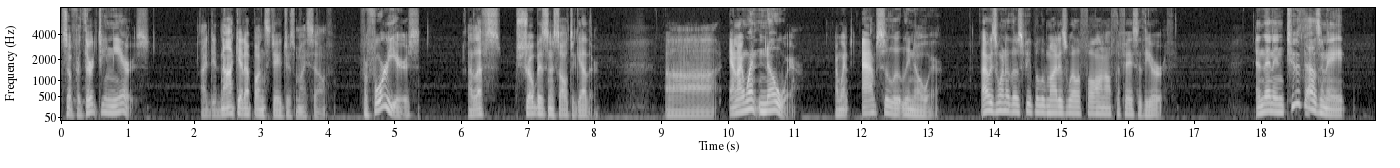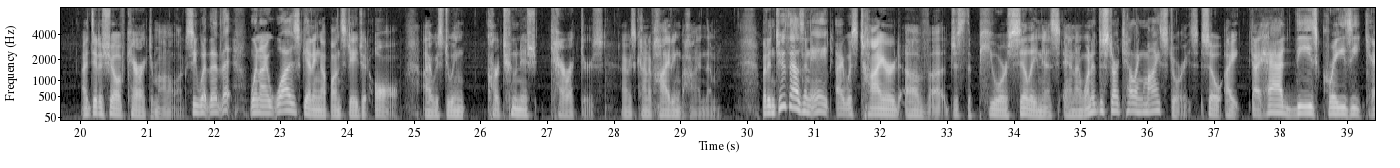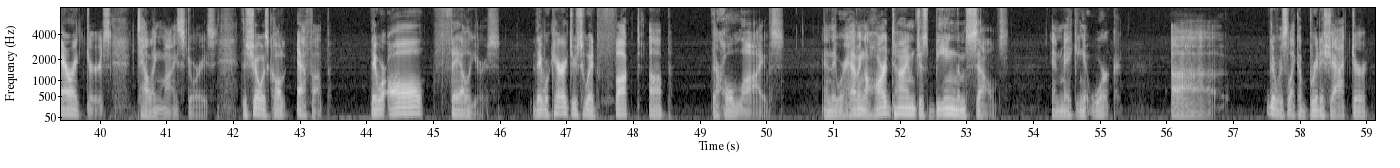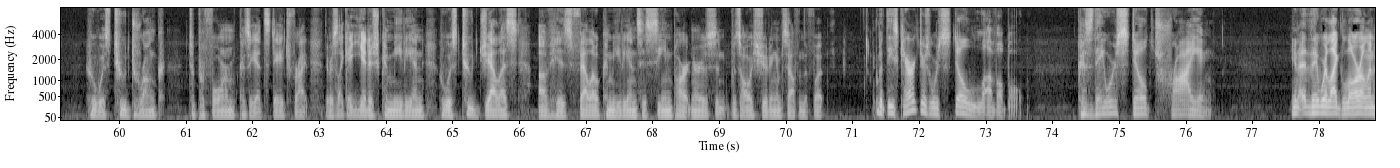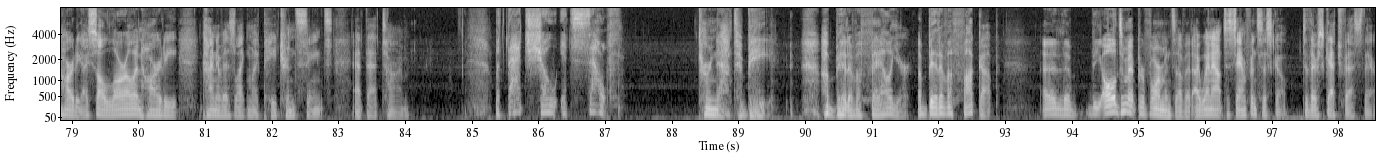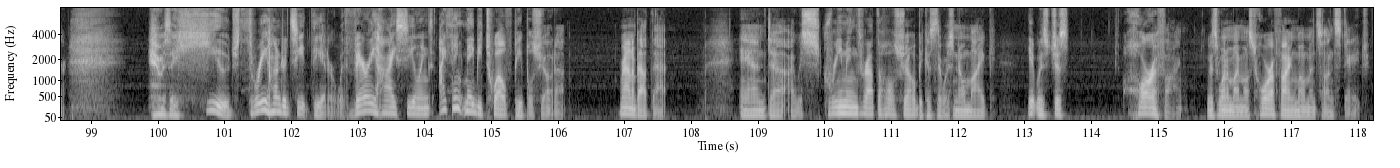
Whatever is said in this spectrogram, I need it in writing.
So for 13 years, I did not get up on stage as myself. For four years, I left show business altogether. Uh, and I went nowhere. I went absolutely nowhere. I was one of those people who might as well have fallen off the face of the earth. And then in 2008, I did a show of character monologues. See, what that, that, when I was getting up on stage at all, I was doing cartoonish characters. I was kind of hiding behind them. But in 2008, I was tired of uh, just the pure silliness, and I wanted to start telling my stories. So I, I had these crazy characters telling my stories. The show was called F Up. They were all failures. They were characters who had fucked up their whole lives, and they were having a hard time just being themselves and making it work. Uh, there was like a British actor who was too drunk to perform because he had stage fright. There was like a Yiddish comedian who was too jealous of his fellow comedians, his scene partners, and was always shooting himself in the foot. But these characters were still lovable because they were still trying. You know, they were like Laurel and Hardy. I saw Laurel and Hardy kind of as like my patron saints at that time. But that show itself turned out to be a bit of a failure, a bit of a fuck up. Uh, the the ultimate performance of it. I went out to San Francisco to their sketch fest there. It was a huge 300 seat theater with very high ceilings. I think maybe 12 people showed up, round about that. And uh, I was screaming throughout the whole show because there was no mic. It was just horrifying. It was one of my most horrifying moments on stage.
